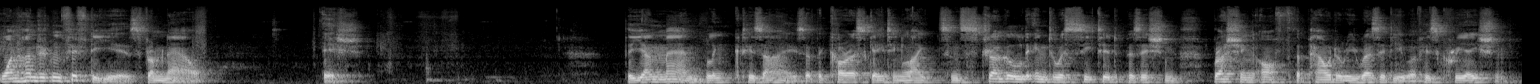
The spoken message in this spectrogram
150 years from now, ish. The young man blinked his eyes at the coruscating lights and struggled into a seated position, brushing off the powdery residue of his creation.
